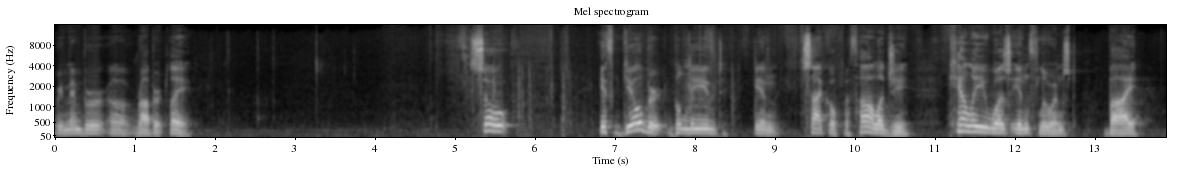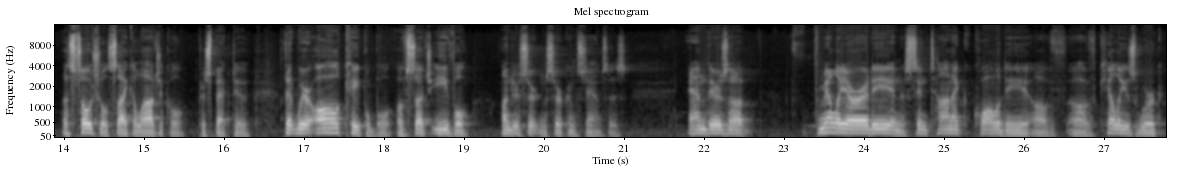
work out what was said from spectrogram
Remember uh, Robert Ley. So, if Gilbert believed in psychopathology, Kelly was influenced by a social psychological perspective that we're all capable of such evil under certain circumstances. And there's a familiarity and a syntonic quality of, of Kelly's work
